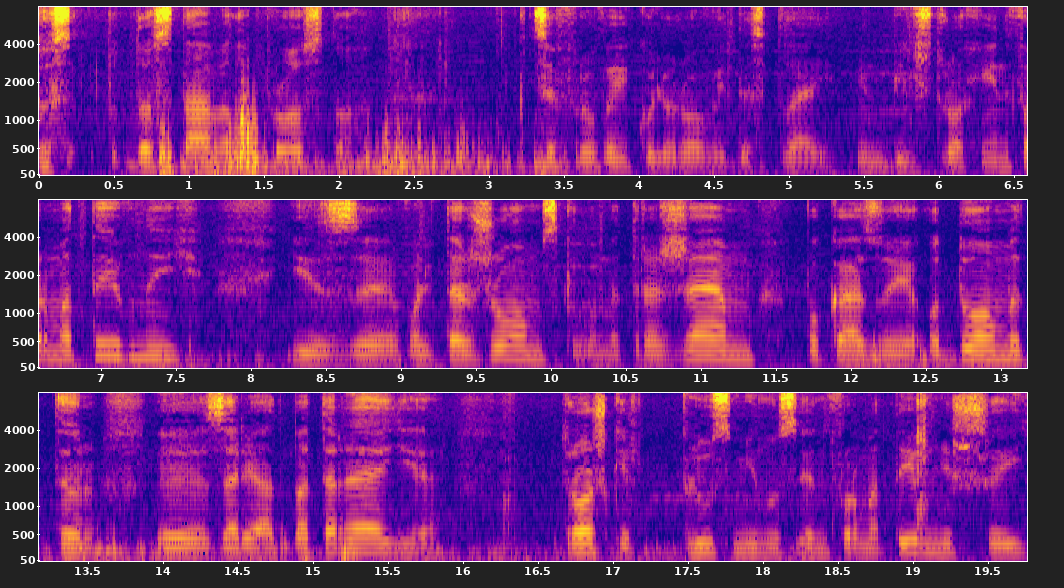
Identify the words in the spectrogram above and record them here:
дос- доставила просто цифровий кольоровий дисплей. Він більш трохи інформативний, із вольтажом, з кілометражем, показує одометр, е, заряд батареї, трошки плюс-мінус інформативніший,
